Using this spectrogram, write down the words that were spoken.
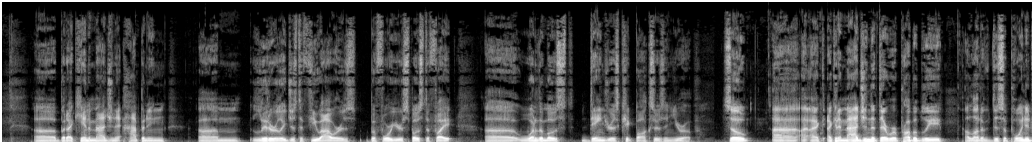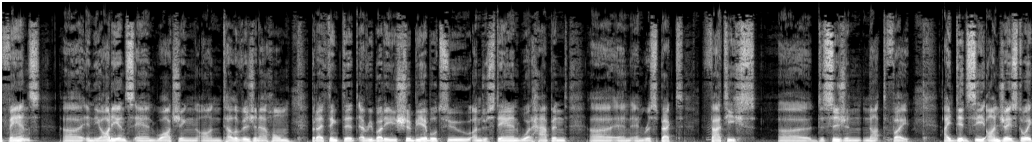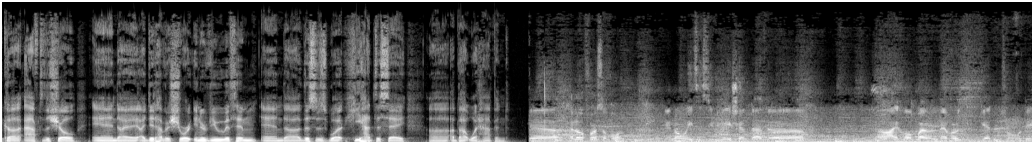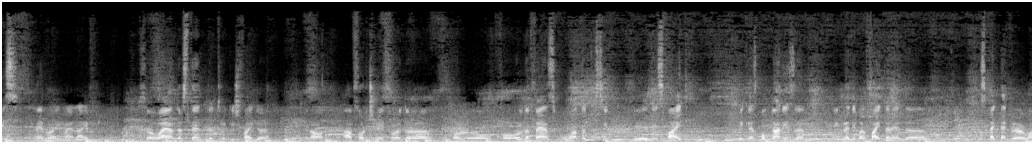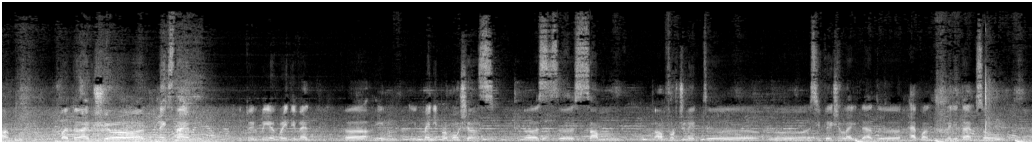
Uh, but I can't imagine it happening um, literally just a few hours before you're supposed to fight uh, one of the most dangerous kickboxers in Europe. So uh, I, I, can imagine that there were probably a lot of disappointed fans uh, in the audience and watching on television at home. But I think that everybody should be able to understand what happened uh, and and respect Fatih's uh, decision not to fight. I did see Andrei Stoica after the show, and I, I did have a short interview with him, and uh, this is what he had to say uh, about what happened. Uh, hello, first of all. You know, it's a situation that uh, I hope I will never get through this, never in my life. So I understand the Turkish fighter. You know, unfortunate for the for, for all the fans who wanted to see this fight because Bogdan is an incredible fighter and a spectacular one. But uh, I'm sure next time it will be a great event. Uh, in in many promotions, uh, uh some unfortunate uh, uh, situation like that happened many times. So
